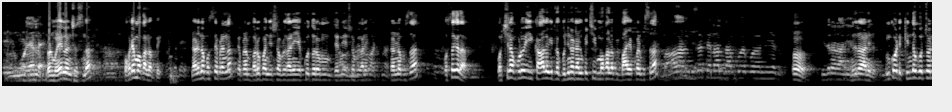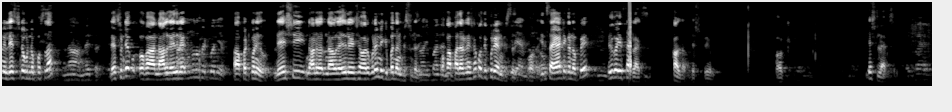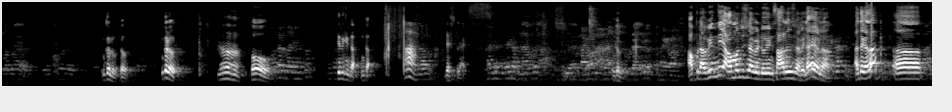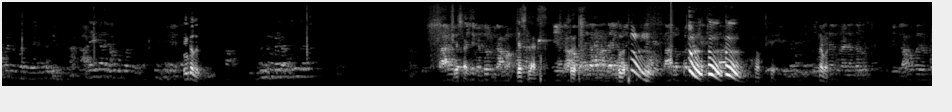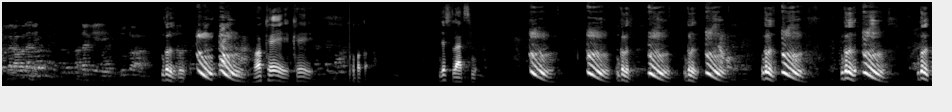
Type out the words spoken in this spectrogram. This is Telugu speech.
రెండు మూడేళ్ళే మూడేళ్ళ నుంచి వస్తుందా? ఒకటే మొక్కలు నొప్పి. నడు నొప్పి వస్తే ఎప్పుడైనా? ఎప్పుడైనా బరువు పని చేసినప్పుడు కానీ ఎక్కువ దూరం జర్నీ చేసినప్పుడు కానీ నడు నొప్పి వస్తుందా? వస్తుంది కదా. వచ్చినప్పుడు ఈ కాలు ఇట్లా గుంజినట్టు అనిపించి మొక్కలు నొప్పి బాగా ఎక్కువ అనిపిస్తుందా. నిద్ర రాని నిద్ర రానిది ఇంకోటి కింద కూర్చొని లేచినప్పుడు నొప్పి వస్తుందా? లేస్తుంటే ఒక నాలుగైదు పట్టుకునేది లేచి నాలుగు నాలుగైదు లేచే వరకు కూడా నీకు ఇబ్బంది అనిపిస్తుంది ఒక పది నిమిషాలు కొద్ది ఫ్రీ అనిపిస్తుంది. ఇది సయాటిక నొప్పి. ఇదిగో ఇది relax call just okay. Just relax ఇంకా డౌట్ ఇంకా డౌట్ ఓ. కిందకి ఇంకా ఇంకా. జస్ట్ రిలాక్స్ ఇంకా. అప్పుడు నవ్వింది ఆ మంది చూసి నవ్విండు ఈయన సార్ చూసి నవ్వినా ఏమన్నా? అంతే కదా? ఇంకా relax. Okay okay okay. ఒక పక్క. జస్ట్ రిలాక్స్ ఇంకలేదు ఇంకలేదు ఇంకలేదు ఇంకలేదు ఇంకలేదు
